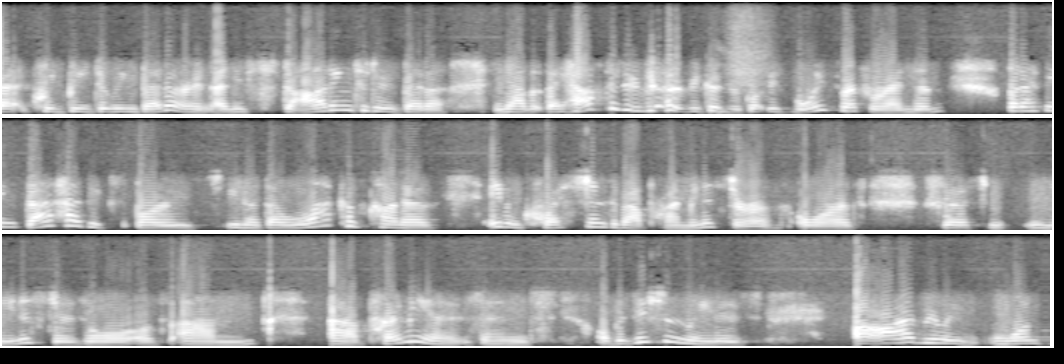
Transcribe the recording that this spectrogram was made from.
uh, could be doing better and, and, is starting to do better now that they have to do better because we've got this voice referendum. But I think that has exposed, you know, the lack of kind of even questions of our prime minister of, or of first ministers or of um, uh, premiers and opposition leaders. I really want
